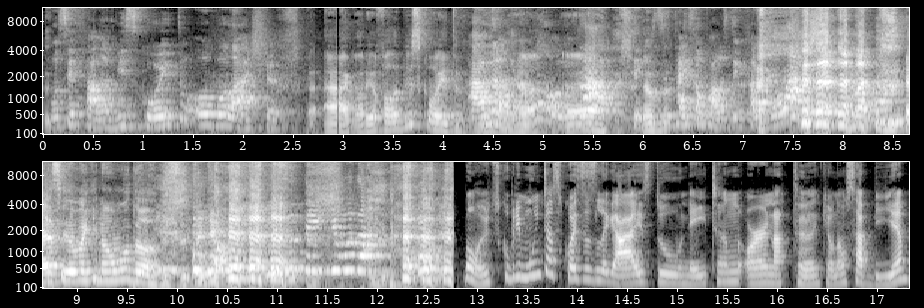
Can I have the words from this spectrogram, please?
Você fala biscoito ou bolacha? Ah, agora eu falo biscoito. Ah, não, não, não, não é, dá. Tem, eu... Você tá em São Paulo, você tem que falar bolacha. Essa é uma que não mudou. isso tem que mudar. Bom, eu descobri muitas coisas legais do Nathan, or Nathan, que eu não sabia.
